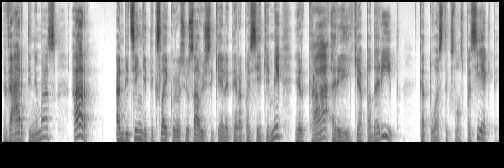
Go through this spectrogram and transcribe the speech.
vertinimas, ar ambicingi tikslai, kuriuos jūs savo išsikėlėte, yra pasiekiami ir ką reikia padaryti, kad tuos tikslus pasiekti.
